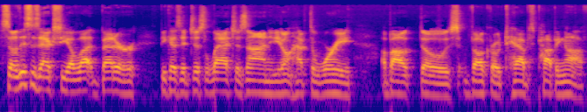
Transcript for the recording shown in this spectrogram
So this is actually a lot better because it just latches on and you don't have to worry about those velcro tabs popping off.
